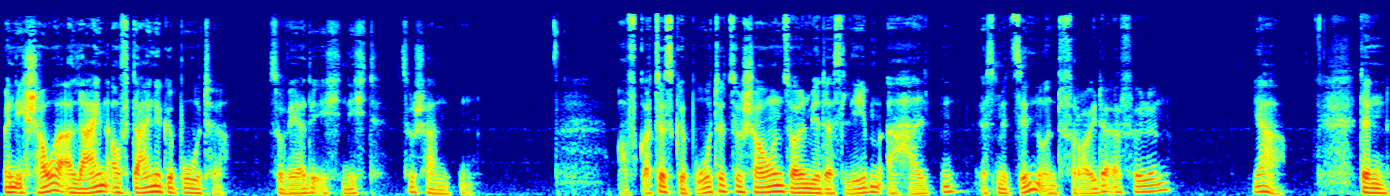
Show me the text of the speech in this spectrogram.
Wenn ich schaue allein auf deine Gebote, so werde ich nicht zu Schanden. Auf Gottes Gebote zu schauen, soll mir das Leben erhalten, es mit Sinn und Freude erfüllen? Ja, denn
